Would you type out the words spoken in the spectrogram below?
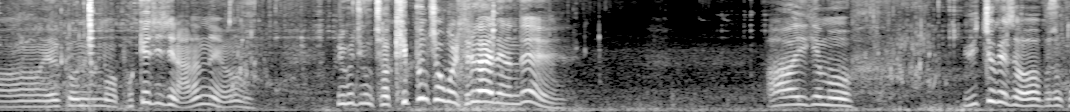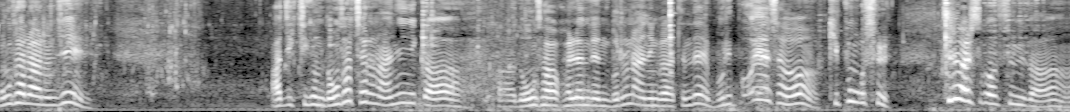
어, 여기 뭐 벗겨지진 않았네요. 그리고 지금 저 깊은 쪽을 들어가야 되는데 아 이게 뭐 위쪽에서 무슨 공사를 하는지 아직 지금 농사철은 아니니까 아, 농사 관련된 물은 아닌 것 같은데 물이 뽀여서 깊은 곳을 들어갈 수가 없습니다.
